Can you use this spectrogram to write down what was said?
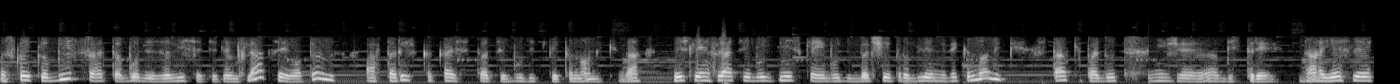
Насколько быстро это будет зависеть от инфляции, во-первых, а во-вторых, какая ситуация будет в экономике. Да? Если инфляция будет низкая и будут большие проблемы в экономике, ставки пойдут ниже быстрее. Да, если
